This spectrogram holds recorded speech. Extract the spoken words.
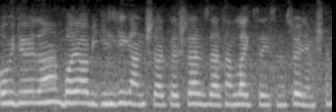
O videoya da bayağı bir ilgi gelmişti arkadaşlar. Zaten like sayısını söylemiştim.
